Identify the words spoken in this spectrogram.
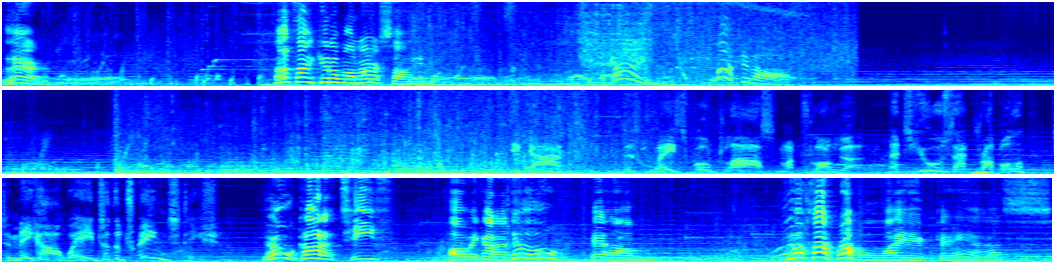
There. That's how you get them on our side. Hey, knock it off. Won't last much longer. Let's use that rubble to make our way to the train station. You got it, Chief. All we gotta do is, um, use that rubble, I guess.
